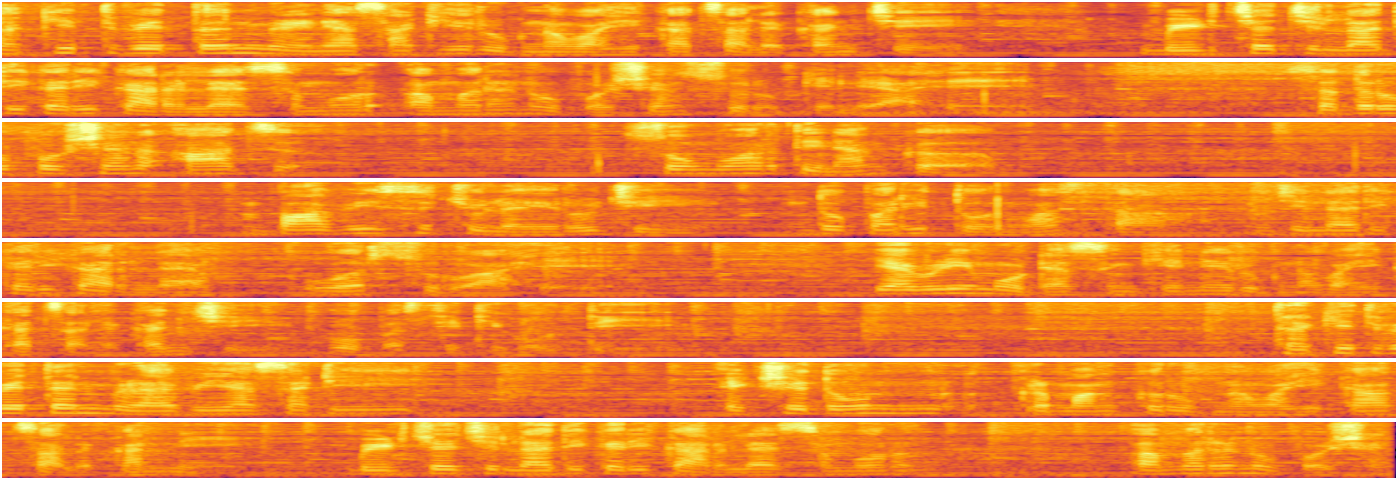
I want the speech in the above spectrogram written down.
थकीत वेतन मिळण्यासाठी रुग्णवाहिका चालकांचे. बीडच्या जिल्हाधिकारी कार्यालयासमोर अमरण उपोषण सुरू केले आहे. सदर उपोषण आज सोमवार दिनांक बावीस जुलै रोजी दुपारी दोन वाजता जिल्हाधिकारी कार्यालयावर सुरू आहे. यावेळी मोठ्या संख्येने रुग्णवाहिका चालकांची उपस्थिती होती. थकीत वेतन मिळावे यासाठी एकशे दोन क्रमांक रुग्णवाहिका चालकांनी बीडच्या जिल्हाधिकारी कार्यालयासमोर अमरण उपोषण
